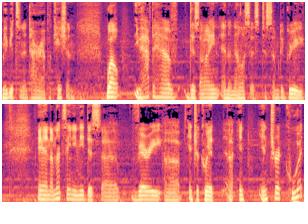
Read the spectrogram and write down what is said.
Maybe it's an entire application. Well, you have to have design and analysis to some degree. And I'm not saying you need this uh, very uh, intricate, uh, in, intricate,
